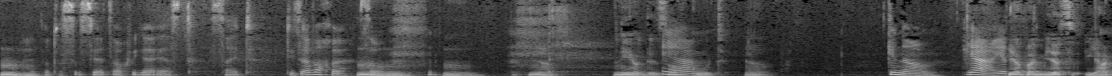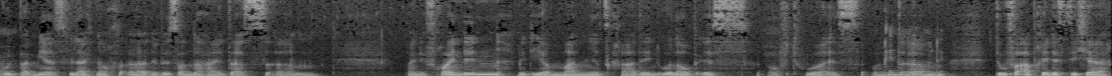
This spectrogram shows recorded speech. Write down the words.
Mhm. also das ist jetzt auch wieder erst seit dieser Woche so. Mhm. Ja. Nee, und ist Ja. auch gut. Ja. Genau. Ja, jetzt. Ja, bei mir ist, ja Mhm. gut, bei mir ist vielleicht noch äh, eine Besonderheit, dass ähm, meine Freundin mit ihrem Mann jetzt gerade in Urlaub ist, auf Tour ist und Genau, ähm, du verabredest dich ja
